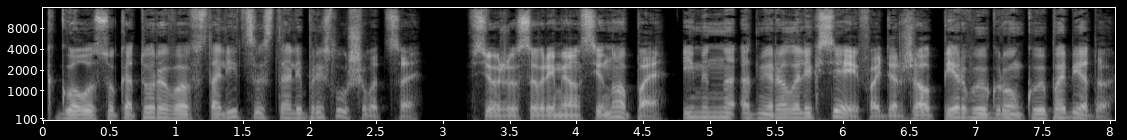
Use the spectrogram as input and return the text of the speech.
к голосу которого в столице стали прислушиваться. Все же со времен Синопа именно адмирал Алексеев одержал первую громкую победу,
